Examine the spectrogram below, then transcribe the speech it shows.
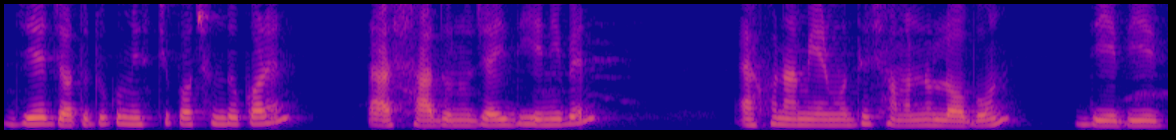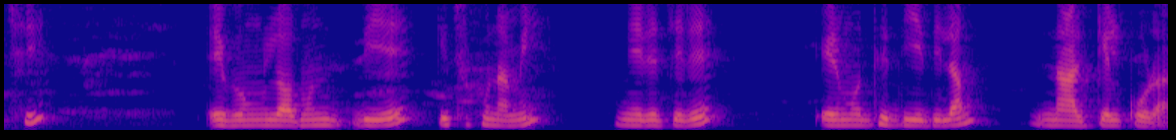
যে যতটুকু মিষ্টি পছন্দ করেন, তার স্বাদ অনুযায়ী দিয়ে নেবেন। এখন আমি এর মধ্যে সামান্য লবণ দিয়ে দিয়েছি এবং লবণ দিয়ে কিছুক্ষণ আমি নেড়ে চেড়ে এর মধ্যে দিয়ে দিলাম নারকেল কোড়া।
